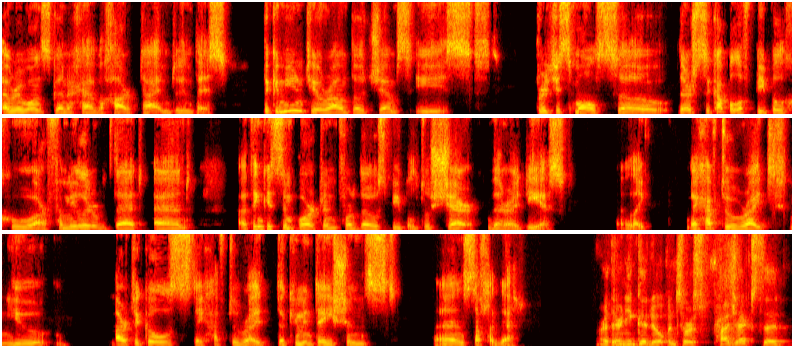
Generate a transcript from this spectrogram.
everyone's gonna have a hard time doing this. The community around those gems is pretty small. So there's a couple of people who are familiar with that. And I think it's important for those people to share their ideas. Like they have to write new articles, they have to write documentations and stuff like that. Are there any good open source projects that,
